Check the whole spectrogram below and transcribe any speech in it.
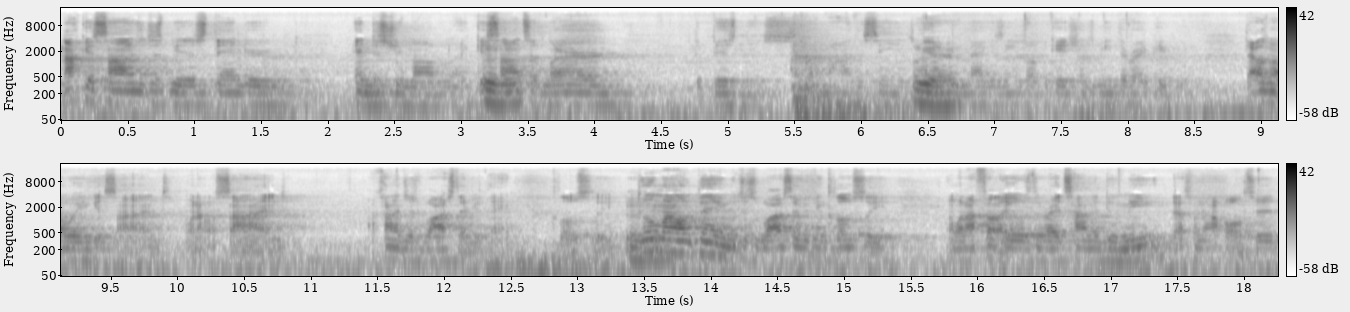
Not get signed to just be the standard industry model. Like get signed to learn the business, learn behind the scenes, learn Yeah. magazine publications, meet the right people. That was my way to get signed. When I was signed, I kind of just watched everything closely, doing my own thing, but just watched everything closely. And when I felt like it was the right time to do me, that's when I altered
